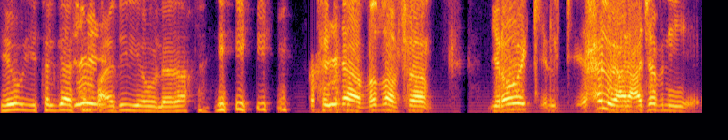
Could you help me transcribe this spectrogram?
هي تلقاه شنطة إيه. عادية ولا يا بالضبط. ف يروك حلو يعني عجبني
